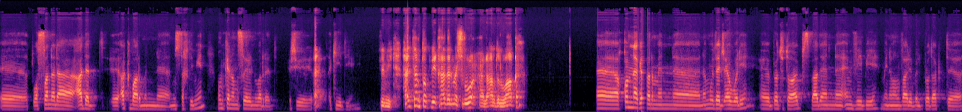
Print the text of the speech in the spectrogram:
آه، توصلنا لعدد أكبر من المستخدمين ممكن نصير نورد. شيء أكيد يعني. جميل. هل تم تطبيق هذا المشروع على أرض الواقع؟ آه، قمنا بأكثر من آه، نموذج أولي prototypes آه، بعدين MVP minimum viable product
